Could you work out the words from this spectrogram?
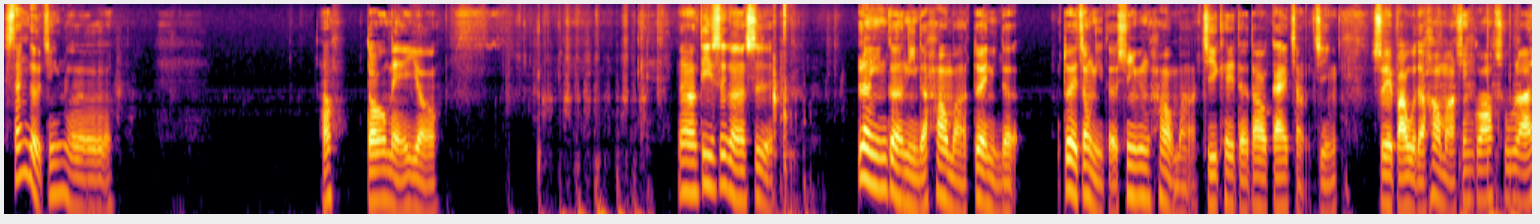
三个金额，好都没有。那第四个呢是任一个你的号码对你的对中你的幸运号码，即可以得到该奖金。所以把我的号码先刮出来。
